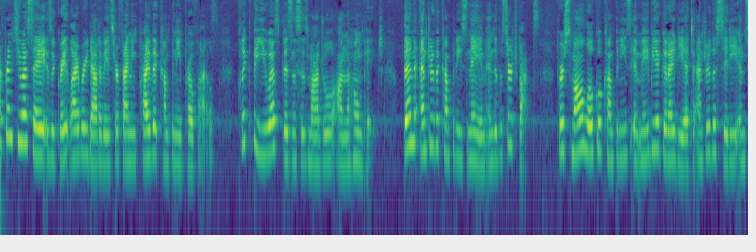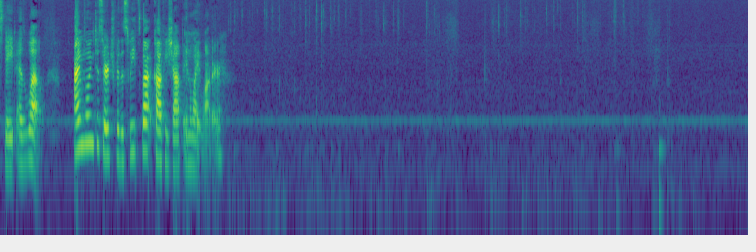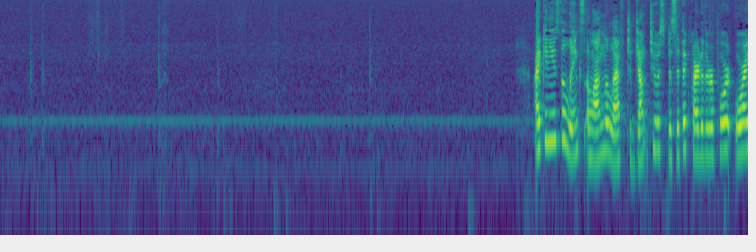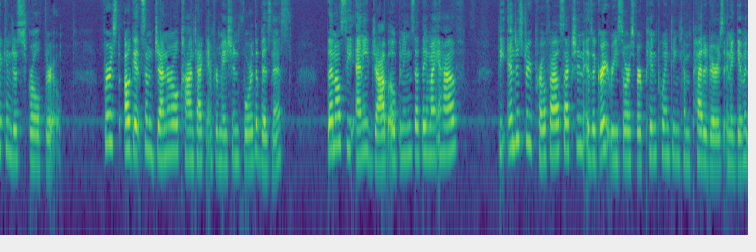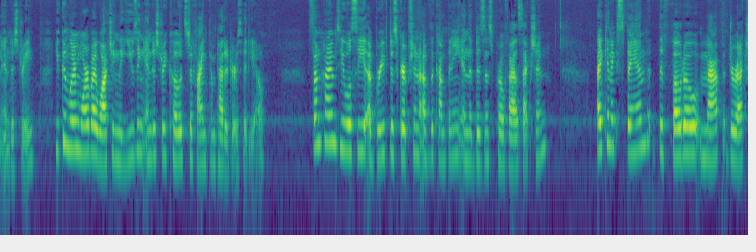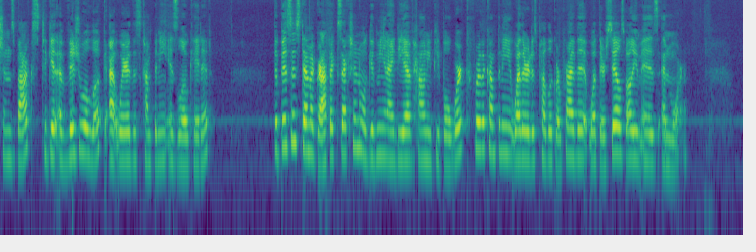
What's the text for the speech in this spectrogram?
Reference USA is a great library database for finding private company profiles. Click the U.S. Businesses module on the home page. Then enter the company's name into the search box. For small local companies, it may be a good idea to enter the city and state as well. I'm going to search for the Sweet Spot Coffee Shop in Whitewater. I can use the links along the left to jump to a specific part of the report or I can just scroll through. First, I'll get some general contact information for the business. Then I'll see any job openings that they might have. The industry profile section is a great resource for pinpointing competitors in a given industry. You can learn more by watching the Using Industry Codes to Find Competitors video. Sometimes you will see a brief description of the company in the business profile section. I can expand the photo map directions box to get a visual look at where this company is located. The business demographics section will give me an idea of how many people work for the company, whether it is public or private, what their sales volume is, and more.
